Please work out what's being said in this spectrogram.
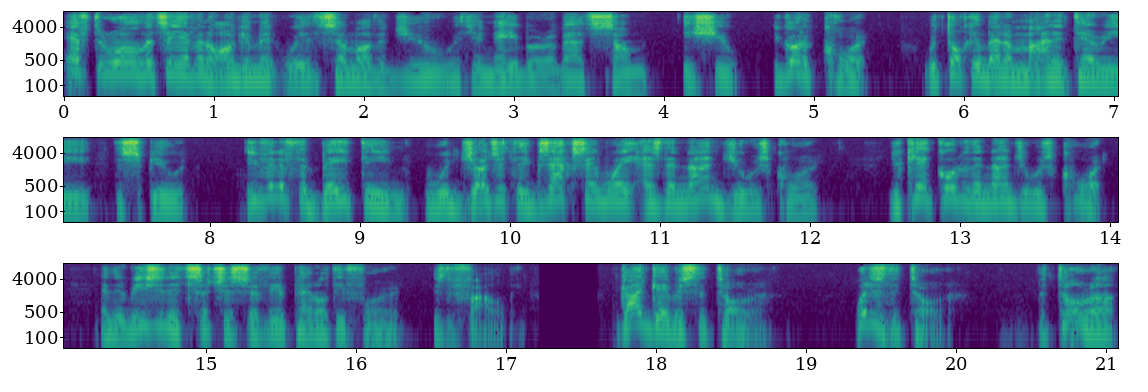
After all, let's say you have an argument with some other Jew, with your neighbor about some issue. You go to court, we're talking about a monetary dispute. Even if the Beit Din would judge it the exact same way as the non-Jewish court, you can't go to the non-Jewish court. And the reason it's such a severe penalty for it is the following. God gave us the Torah. What is the Torah? The Torah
